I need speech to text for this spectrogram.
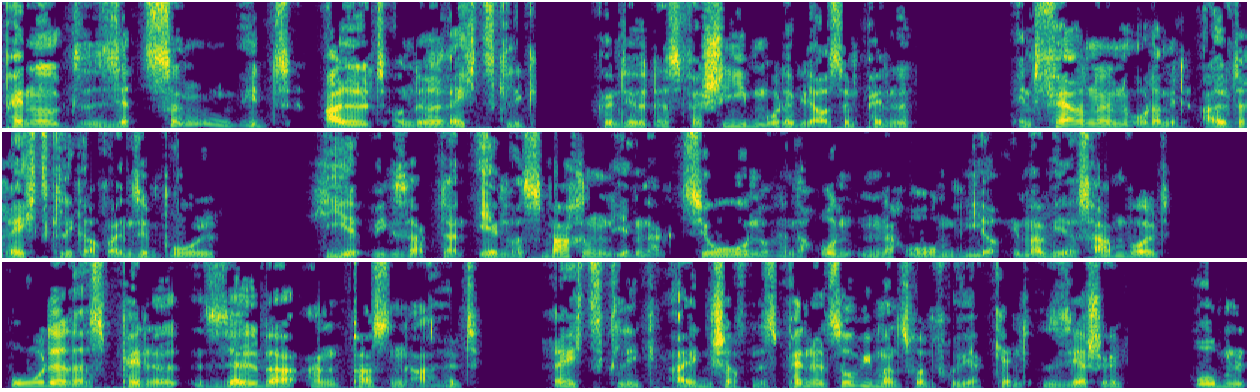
Panel setzen. Mit Alt und Rechtsklick könnt ihr das verschieben oder wieder aus dem Panel entfernen oder mit Alt Rechtsklick auf ein Symbol hier, wie gesagt, dann irgendwas machen, irgendeine Aktion oder nach unten, nach oben, wie auch immer ihr es haben wollt. Oder das Panel selber anpassen, Alt Rechtsklick, Eigenschaften des Panels, so wie man es von früher kennt. Sehr schön. Oben,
